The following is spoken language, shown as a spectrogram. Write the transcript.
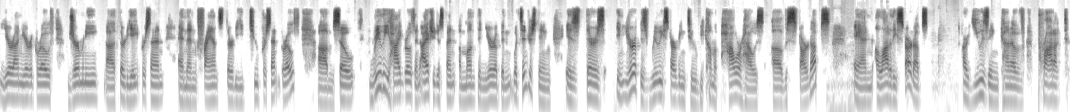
year-on-year growth. Germany, uh, 38%, and then France, 32% growth. Um, so really high growth. And I actually just spent a month in Europe. And what's interesting is there's in Europe is really starting to become a powerhouse of startups, and a lot of these startups are using kind of product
